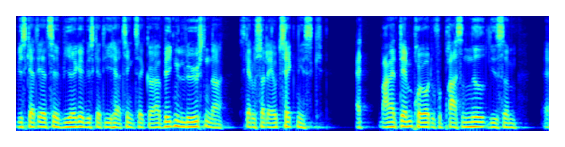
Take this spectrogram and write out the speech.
vi skal have det her til at virke, vi skal have de her ting til at gøre. hvilken løsninger skal du så lave teknisk? At mange af dem prøver du at få presset ned, ligesom øh,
